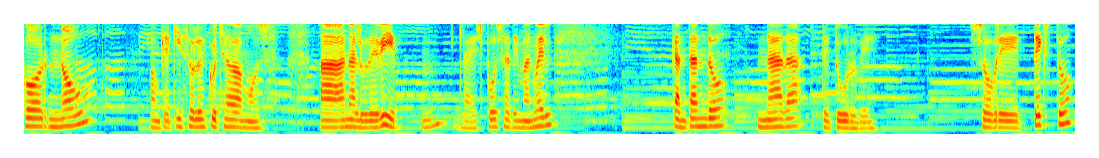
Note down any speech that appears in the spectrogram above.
Cornou, aunque aquí solo escuchábamos a Ana Ludevid, la esposa de Manuel, cantando Nada te turbe, sobre texto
